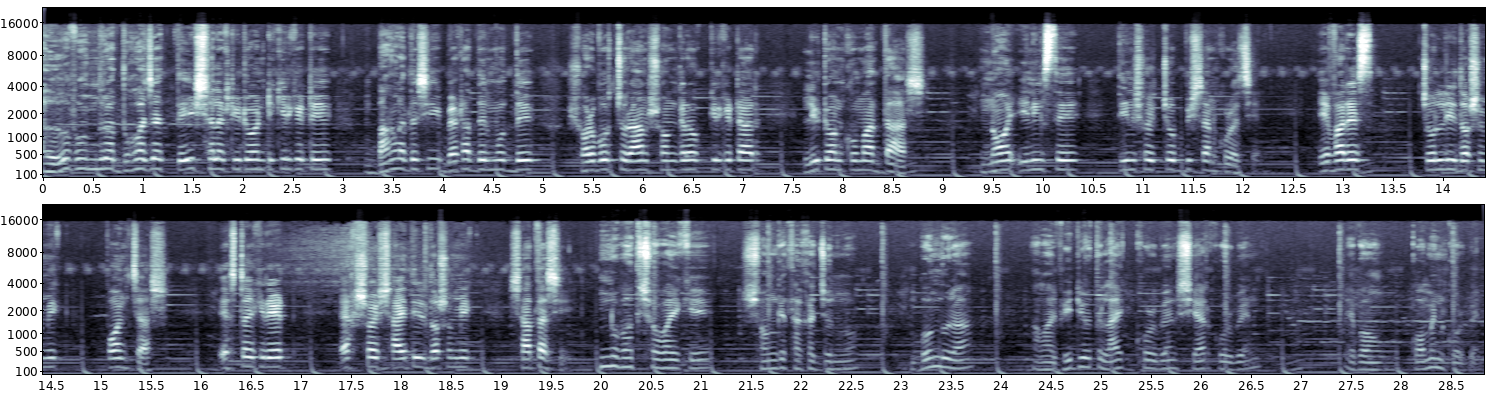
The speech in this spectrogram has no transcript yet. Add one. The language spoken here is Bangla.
হ্যালো বন্ধুরা দু হাজার তেইশ সালে টি টোয়েন্টি ক্রিকেটে বাংলাদেশি ব্যাটারদের মধ্যে সর্বোচ্চ রান সংগ্রাহক ক্রিকেটার লিটন কুমার দাস নয় ইনিংসে তিনশো চব্বিশ রান করেছে। এভারেজ চল্লিশ দশমিক পঞ্চাশ, স্ট্রাইক রেট একশো সাঁত্রিশ দশমিক সাতাশি। ধন্যবাদ সবাইকে সঙ্গে থাকার জন্য। বন্ধুরা, আমার ভিডিওতে লাইক করবেন শেয়ার করবেন এবং কমেন্ট করবেন।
